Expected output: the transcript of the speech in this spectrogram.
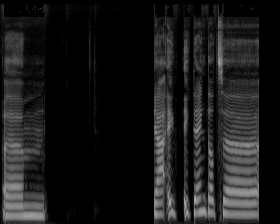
Ehm, ja, ik, ik denk dat eh,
